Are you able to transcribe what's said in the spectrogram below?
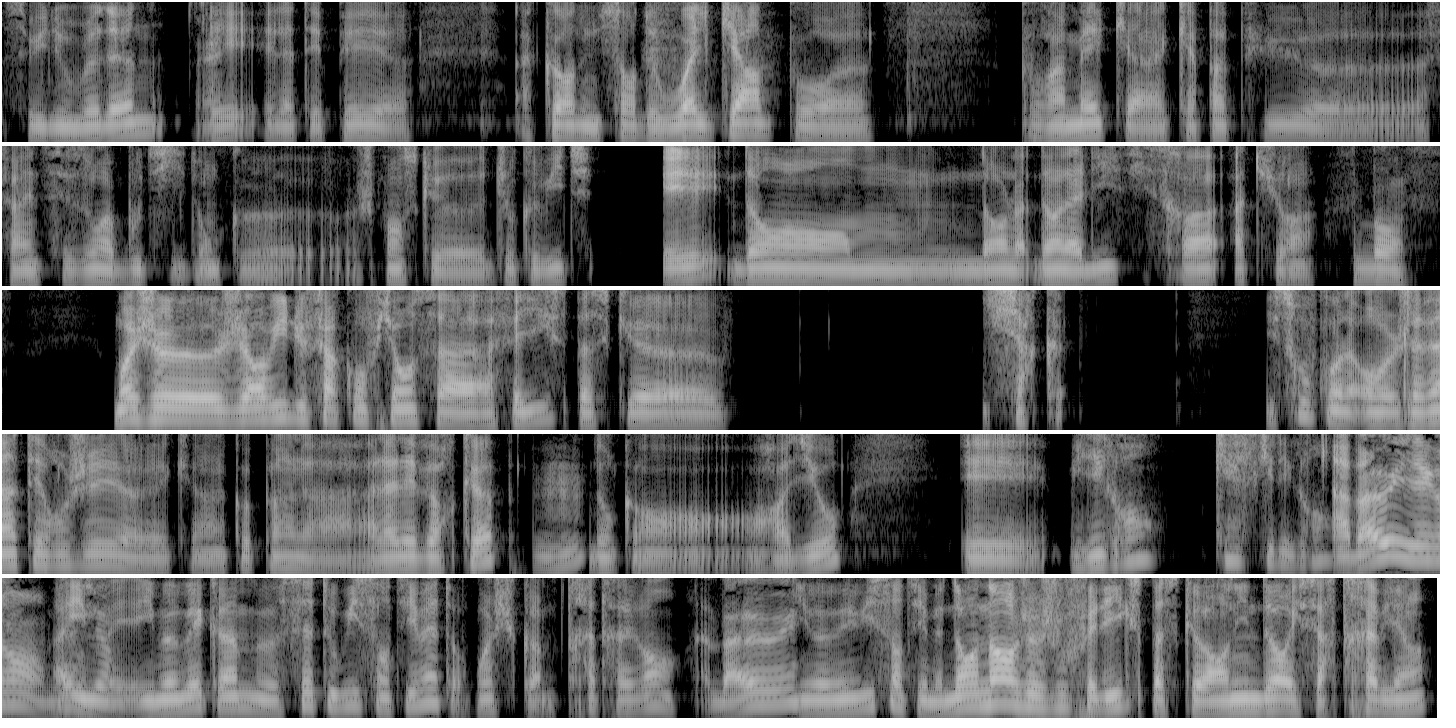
celui de Wimbledon, Ouais. et, et l'ATP euh, accorde une sorte de wildcard pour, euh, pour un mec qui n'a pas pu euh, faire une saison aboutie. Donc euh, je pense que Djokovic est dans, dans, la, dans la liste, il sera à Turin. Bon. Moi, j'ai envie de lui faire confiance à, à Félix parce que il, cherche- il se trouve qu'on on- je l'avais interrogé avec un copain là, à la Lever Cup, Mhm. donc en, en radio, et il est grand. Qu'est-ce qu'il est grand? Ah bah oui, il est grand. Ah, il, me, il me met quand même 7 ou 8 cm. Moi, je suis quand même très très grand. Ah bah oui, oui. Il me met 8 cm. Non, non, je joue Félix parce qu'en indoor, il sert très bien.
